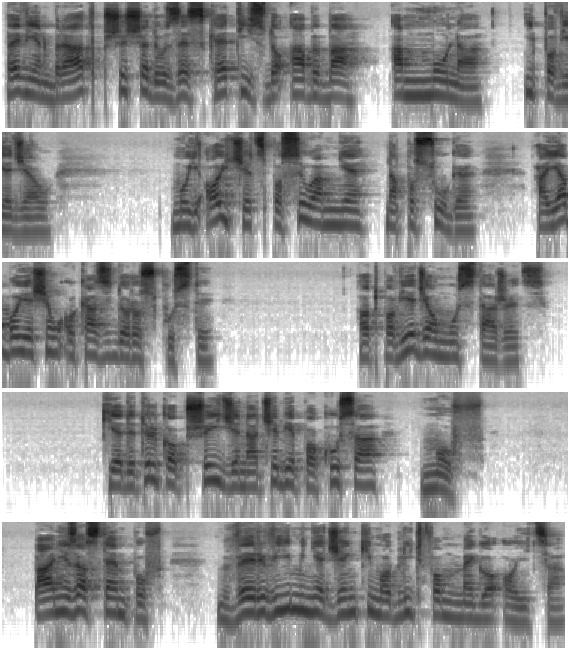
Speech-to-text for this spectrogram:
Pewien brat przyszedł ze Sketis do Abba Ammuna i powiedział: Mój ojciec posyła mnie na posługę, a ja boję się okazji do rozpusty. Odpowiedział mu starzec: Kiedy tylko przyjdzie na ciebie pokusa, mów. Panie zastępów, wyrwij mnie dzięki modlitwom mego ojca.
